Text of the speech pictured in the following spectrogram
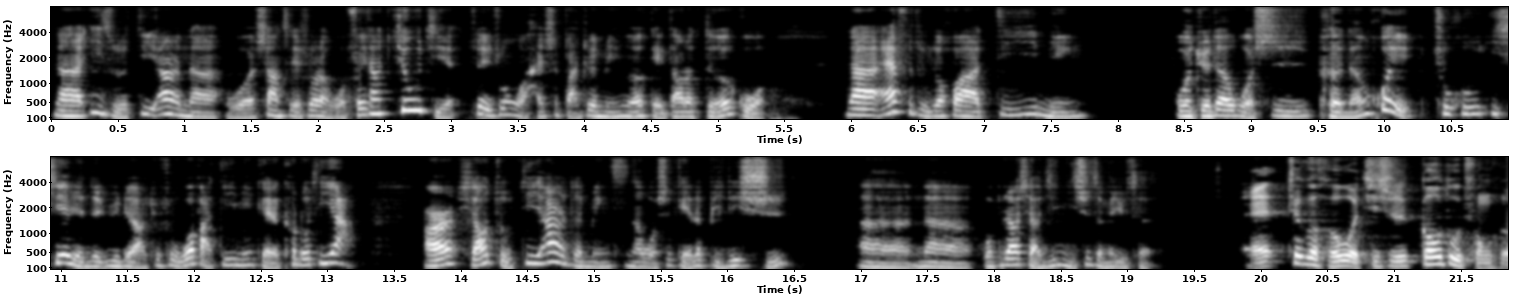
那 E 组的第二呢，我上次也说了，我非常纠结，最终我还是把这个名额给到了德国。那 F 组的话，第一名。我觉得我是可能会出乎一些人的预料，就是我把第一名给了克罗地亚，而小组第二的名次呢，我是给了比利时。呃，那我不知道小吉你是怎么预测？哎，这个和我其实高度重合，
